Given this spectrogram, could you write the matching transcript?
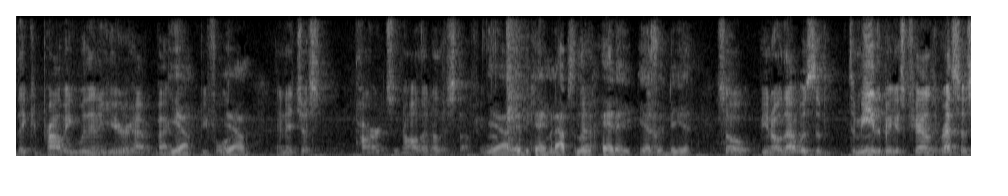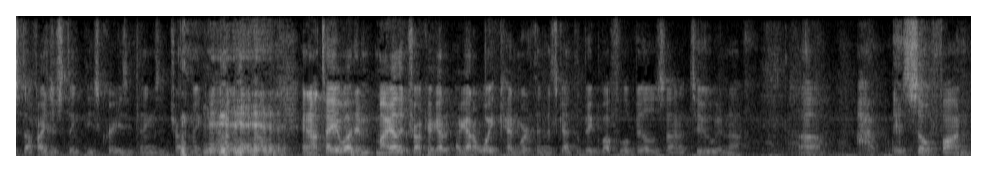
they could probably within a year have it back yeah. before. Yeah. And it just parts and all that other stuff. You know? Yeah, it became an absolute yeah. headache. Yes, yeah. it did. So you know that was the to me the biggest challenge. The rest of the stuff, I just think these crazy things and try to make it happen. You know? And I'll tell you what, in my other truck, I got I got a white Kenworth, and it's got the big Buffalo Bills on it too. And uh, uh, I, it's so fun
